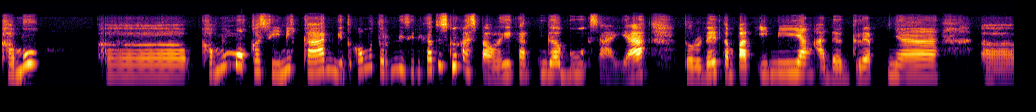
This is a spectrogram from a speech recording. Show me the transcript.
kamu eh kamu mau ke sini kan? Gitu. Kamu turun di sini kan? Terus gue kasih tahu lagi kan enggak bu. Saya turunnya di tempat ini yang ada grabnya. Eh,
